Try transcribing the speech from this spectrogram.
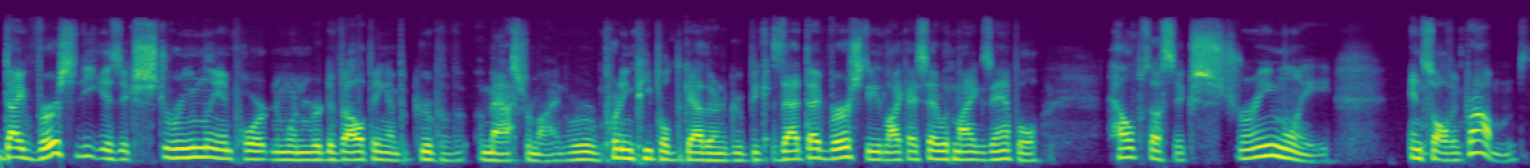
diversity is extremely important when we're developing a group of a mastermind. We're putting people together in a group because that diversity, like I said with my example, helps us extremely in solving problems.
